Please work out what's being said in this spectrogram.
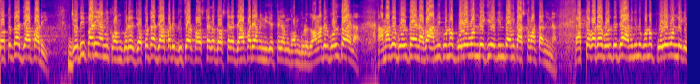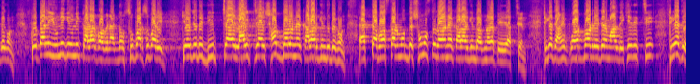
যতটা যা পারি যদি পারি আমি কম করে, যতটা যা পারি, দু চার, পাঁচ টাকা, দশ টাকা যা পারি আমি নিজের থেকে আমি কম করে দেবো। আমাদের বলতে হয় না। আমাকে বলতে হয় না, বা আমি কোনো প্রলোভন দেখিয়ে কিন্তু আমি কাস্টমার টানি না। একটা কথা বলতে চাই, আমি কিন্তু কোনো প্রলোভন দেখি দেখুন টোটালি ইউনিক ইউনিক কালার পাবেন, একদম সুপার সুপার হিট কেউ যদি ডিপ চায় লাইট চায়, সব ধরনের কালার কিন্তু দেখুন, একটা বস্তার মধ্যে সমস্ত ধরনের কালার কিন্তু আপনারা পেয়ে যাচ্ছেন। ঠিক আছে? আমি পর পর রেটের মাল দেখিয়ে দিচ্ছি, ঠিক আছে?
